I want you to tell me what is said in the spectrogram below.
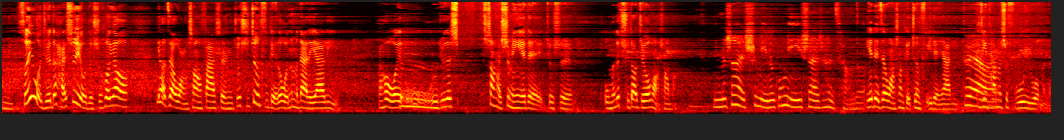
嗯，所以我觉得还是有的时候要要在网上发声，就是政府给了我那么大的压力，然后我也、我我觉得是上海市民也得就是我们的渠道只有网上嘛，你们上海市民的公民意识还是很强的。也得在网上给政府一点压力，对啊毕竟他们是服务于我们的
